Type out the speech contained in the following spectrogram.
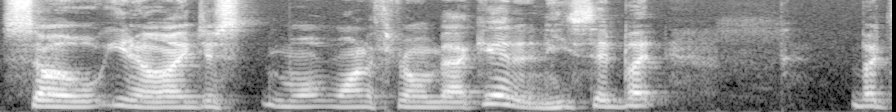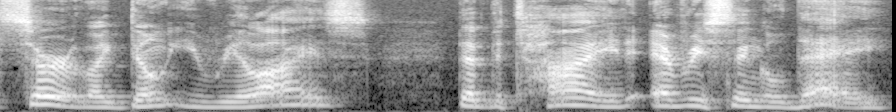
So, you know, I just want to throw them back in." And he said, "But, but sir, like, don't you realize that the tide every single day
